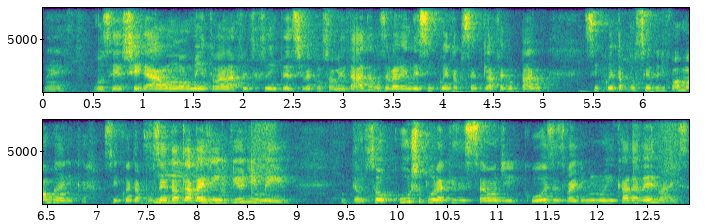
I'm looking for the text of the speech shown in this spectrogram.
Né? Você chegar a um momento lá na frente que a sua empresa estiver consolidada, você vai vender 50% de tráfego pago, 50% de forma orgânica, 50% Sim. através de envio de e-mail. Então, o seu custo por aquisição de coisas vai diminuir cada vez mais.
